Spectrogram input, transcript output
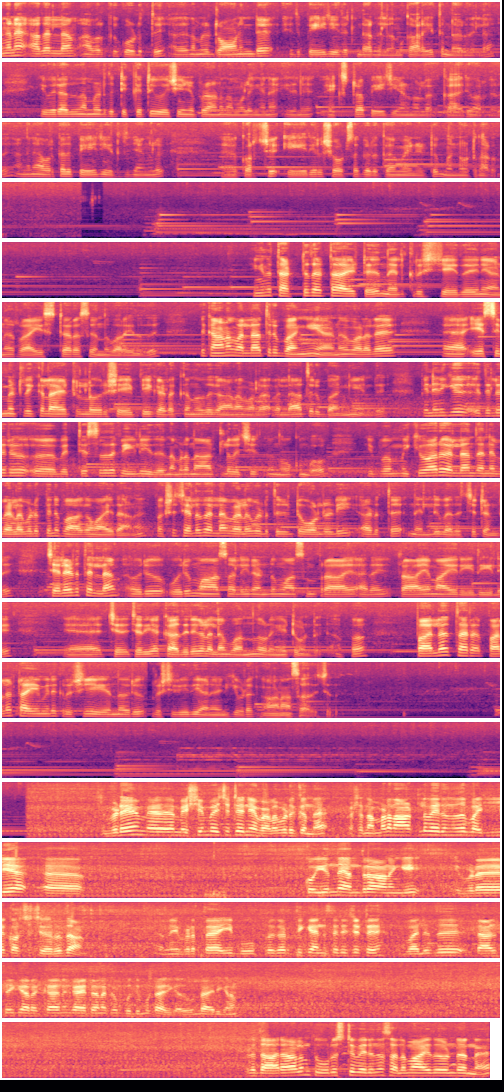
അങ്ങനെ അതെല്ലാം അവർക്ക് കൊടുത്ത് അതായത് നമ്മൾ ഡ്രോണിന്റെ ഇത് പേ ചെയ്തിട്ടുണ്ടായിരുന്നില്ല നമുക്ക് അറിയത്തുണ്ടായിരുന്നില്ല. ഇവരത് നമ്മുടെ അടുത്ത് ടിക്കറ്റ് ചോദിച്ചു കഴിഞ്ഞപ്പോഴാണ് നമ്മളിങ്ങനെ ഇതിന് എക്സ്ട്രാ പേ ചെയ്യണം എന്നുള്ള കാര്യം പറഞ്ഞത് അങ്ങനെ അവർക്കത് പേ ചെയ്തിട്ട് ഞങ്ങൾ കുറച്ച് ഏരിയൽ ഷോട്ട്സൊക്കെ എടുക്കാൻ വേണ്ടിയിട്ട് മുന്നോട്ട് നടന്നു. ഇങ്ങനെ തട്ട് തട്ടായിട്ട് നെൽകൃഷി ചെയ്തതിനെയാണ് റൈസ് ടെറസ് എന്ന് പറയുന്നത്. ഇത് കാണാൻ വല്ലാത്തൊരു ഭംഗിയാണ്. വളരെ എസിമെട്രിക്കൽ ആയിട്ടുള്ള ഒരു ഷേപ്പിൽ കിടക്കുന്നത് കാണാൻ വള വല്ലാത്തൊരു ഭംഗിയുണ്ട്. പിന്നെ എനിക്ക് ഇതിലൊരു വ്യത്യസ്തത ഫീൽ ചെയ്ത് നമ്മുടെ നാട്ടിൽ വെച്ച് നോക്കുമ്പോൾ ഇപ്പം മിക്കവാറും എല്ലാം തന്നെ വിളവെടുപ്പിന് ഭാഗമായതാണ് പക്ഷെ ചിലതെല്ലാം വിളവെടുത്തിട്ട് ഓൾറെഡി അടുത്ത നെല്ല് വിതച്ചിട്ടുണ്ട്. ചിലയിടത്തെല്ലാം ഒരു ഒരു മാസം അല്ലെങ്കിൽ രണ്ട് മാസം പ്രായ അതായത് പ്രായമായ രീതിയിൽ ചെറിയ കതിരുകളെല്ലാം വന്നു തുടങ്ങിയിട്ടുമുണ്ട് അപ്പോൾ പല തര പല ടൈമിൽ കൃഷി ചെയ്യുന്ന ഒരു കൃഷി രീതിയാണ് എനിക്കിവിടെ കാണാൻ സാധിച്ചത്. ഇവിടെയും മെഷീൻ വെച്ചിട്ട് തന്നെയാണ് വിളവെടുക്കുന്നത് പക്ഷെ നമ്മുടെ നാട്ടിൽ വരുന്നത് വലിയ കൊയ്യുന്ന യന്ത്രമാണെങ്കിൽ ഇവിടെ കുറച്ച് ചെറുതാണ്. കാരണം ഇവിടുത്തെ ഈ ഭൂപ്രകൃതിക്ക് അനുസരിച്ചിട്ട് വലുത് താഴത്തേക്ക് ഇറക്കാനും കയറ്റാനൊക്കെ ബുദ്ധിമുട്ടായിരിക്കും. അതുകൊണ്ടായിരിക്കണം. ഇവിടെ ധാരാളം ടൂറിസ്റ്റ് വരുന്ന സ്ഥലമായതുകൊണ്ട് തന്നെ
